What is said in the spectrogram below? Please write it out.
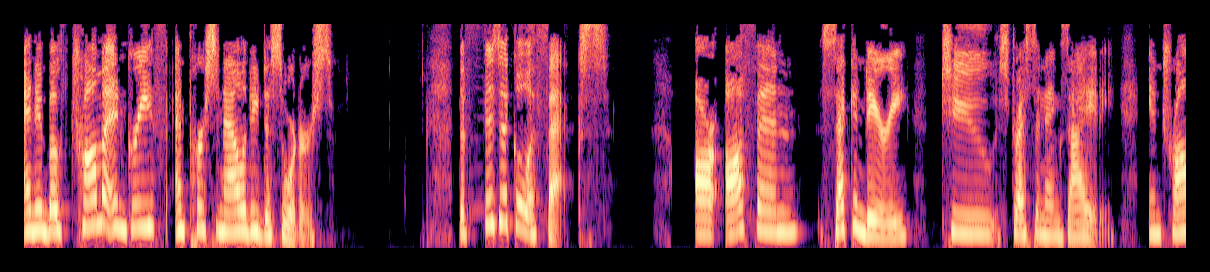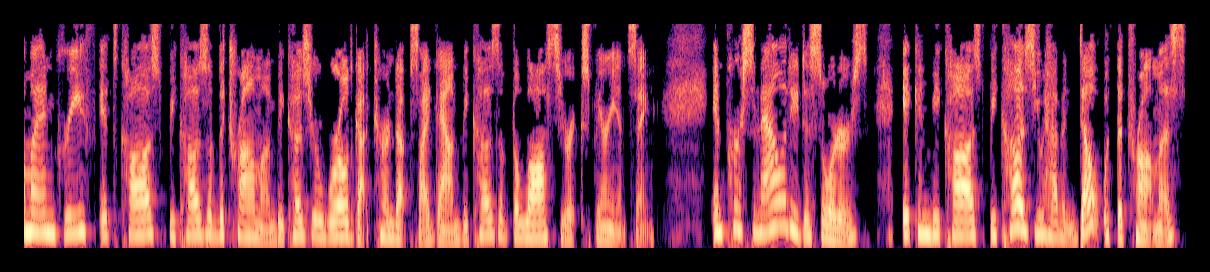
And in both trauma and grief and personality disorders the physical effects are often secondary to stress and anxiety. In trauma and grief, it's caused because of the trauma, because your world got turned upside down, because of the loss you're experiencing. In personality disorders, it can be caused because you haven't dealt with the traumas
